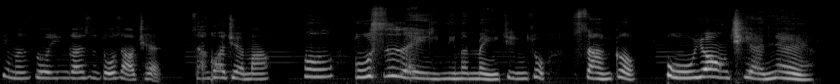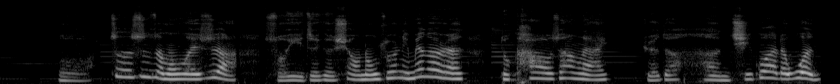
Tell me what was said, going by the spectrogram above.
你们说应该是多少钱？三块钱吗？嗯，不是哎，你们没听错，三个不用钱呢。哦，这是怎么回事啊？所以这个小农村里面的人都靠上来，觉得很奇怪的问：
